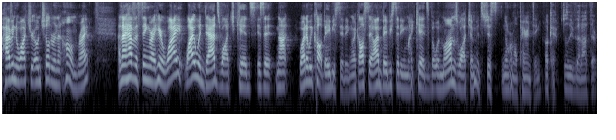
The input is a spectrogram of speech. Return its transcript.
having to watch your own children at home, right? And I have a thing right here. Why, why when dads watch kids, is it not? Why do we call it babysitting? Like I'll say I'm babysitting my kids, but when moms watch them, it's just normal parenting. Okay, just leave that out there.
